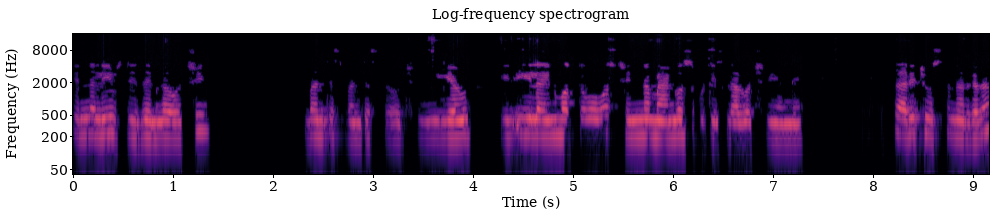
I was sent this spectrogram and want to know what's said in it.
చిన్న లీవ్స్ డిజైన్గా వచ్చి బంచెస్ బంచెస్గా వచ్చింది. ఈ లైన్ మొత్తం చిన్న మ్యాంగోస్ బుటీస్ లాగా వచ్చినాయండి. సారీ చూస్తున్నారు కదా?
